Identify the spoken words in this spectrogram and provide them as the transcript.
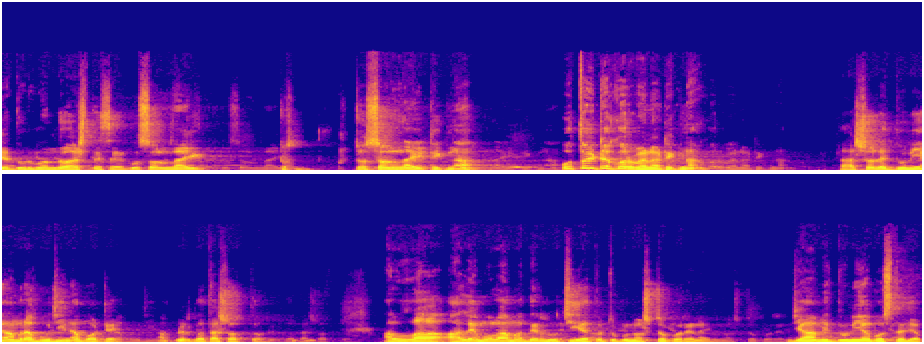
যে দুর্গন্ধ আসতেছে, গোসল নাই টসল নাই, ঠিক না? ও তো এটা করবে না, ঠিক না? আসলে দুনিয়া আমরা বুঝি না বটে। আপনার কথা সত্য। আল্লাহ আলেম ওলামাদের রুচি এতটুকু নষ্ট করে নাই যে আমি দুনিয়া বসতে যাব।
